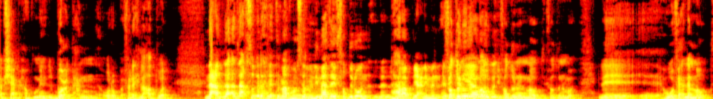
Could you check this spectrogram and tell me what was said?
أبشع بحكم البعد عن أوروبا فالرحله أطول. نعم لا لا أقصد الرحله تمام هو سبب. لماذا يفضلون الهرب يعني من يفضلون الموت يفضلون الموت يفضلون الموت. ل- هو فعلا موت.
